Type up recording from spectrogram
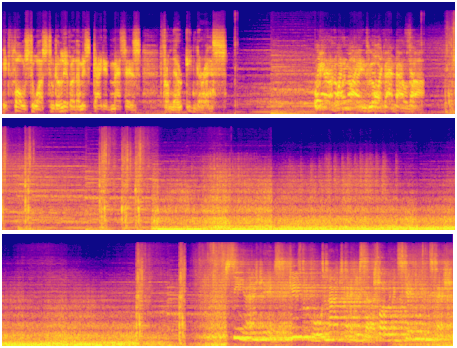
It falls to us to deliver the misguided masses from their ignorance. We are of one mind, Lord Van. Senior engineers, please report to Navitech research following scheduled inspection.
